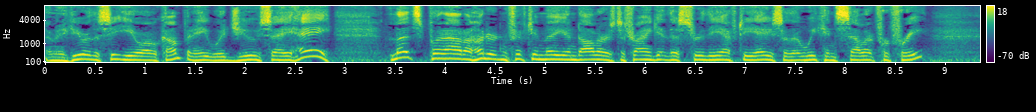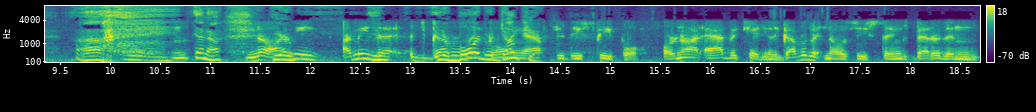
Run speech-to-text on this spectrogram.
I mean, if you were the CEO of a company, would you say, hey, let's put out $150 million to try and get this through the FDA so that we can sell it for free? Uh, you know, No, I mean, I mean your- the government board would going dump you. after these people or not advocating. The government knows these things better than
